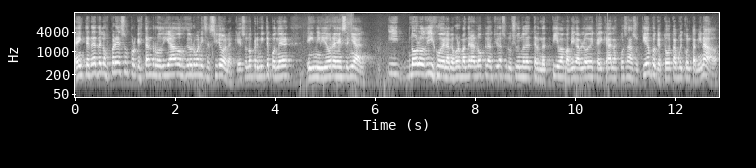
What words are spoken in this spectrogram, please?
a Internet de los presos porque están rodeados de urbanizaciones, que eso no permite poner inhibidores de señal y no lo dijo de la mejor manera, no planteó una solución, una alternativa, más bien habló de que hay que dar las cosas a su tiempo y que todo está muy contaminado.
